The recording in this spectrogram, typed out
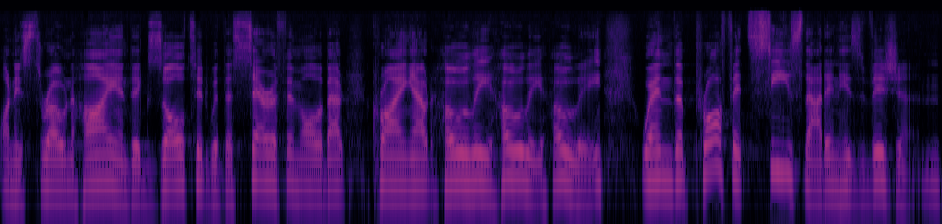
on his throne, high and exalted, with the seraphim all about crying out, Holy, holy, holy, when the prophet sees that in his vision,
